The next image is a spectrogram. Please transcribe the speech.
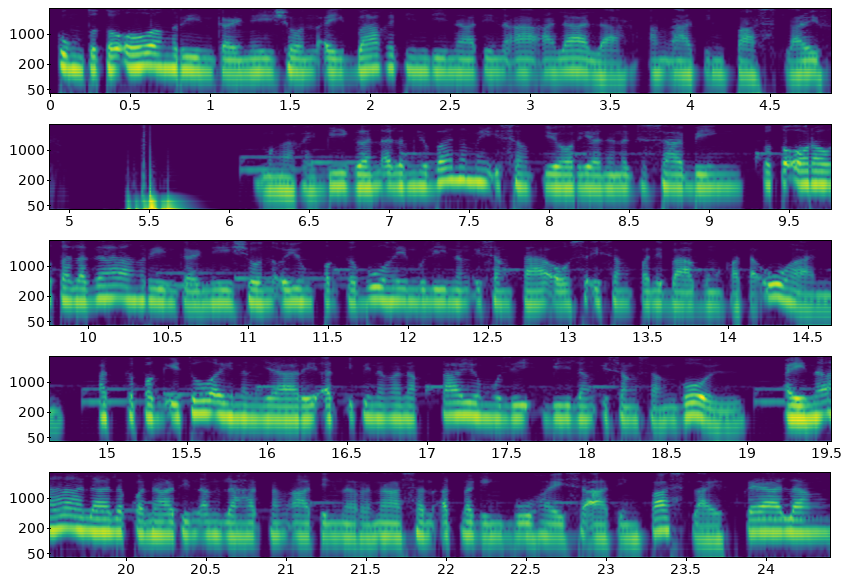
Kung totoo ang reincarnation ay bakit hindi natin naaalala ang ating past life? Mga kaibigan, alam nyo ba na may isang teorya na nagsasabing totoo raw talaga ang reincarnation o yung pagkabuhay muli ng isang tao sa isang panibagong katauhan at kapag ito ay nangyari at ipinanganak tayo muli bilang isang sanggol, ay naaalala pa natin ang lahat ng ating naranasan at naging buhay sa ating past life kaya lang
